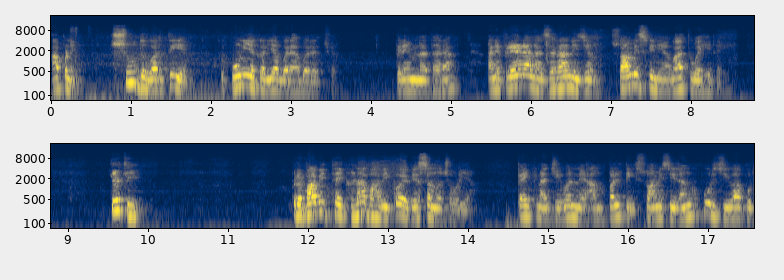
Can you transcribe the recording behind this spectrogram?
આપણે શુદ્ધ વર્તીએ, તો પુણ્ય કર્યા બરાબર જ છે. પ્રેમના ધારા અને પ્રેરણાના જરાની જેમ સ્વામીશ્રીની આ વાત વહી રહી. તેથી પ્રભાવિત થઈ ઘણા ભાવિકોએ વ્યસનો છોડ્યા. કંઈકના જીવનને આમ પલટી સ્વામીશ્રી રંગપુર, જીવાપુર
